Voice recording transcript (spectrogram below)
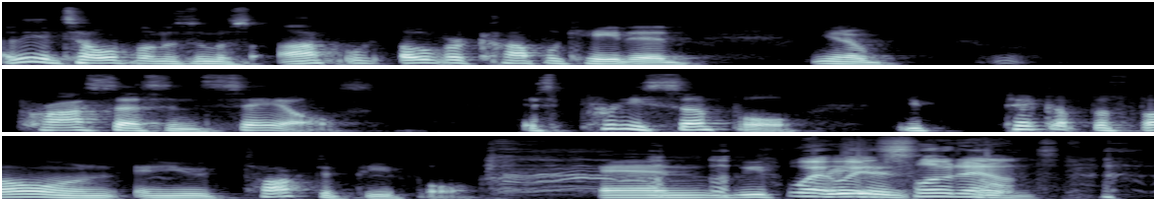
I think a telephone is the most overcomplicated, you know, process in sales. It's pretty simple. Pick up the phone and you talk to people. And we wait, wait, slow down.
